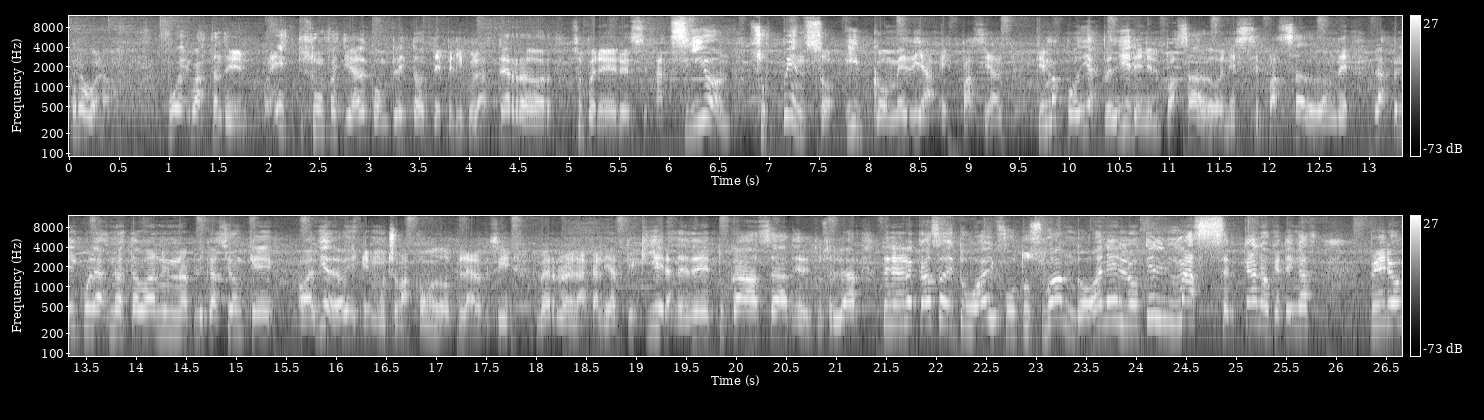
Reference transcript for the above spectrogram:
Pero bueno, fue bastante bien. Este es un festival completo de películas. Terror, superhéroes, acción, suspenso y comedia espacial. ¿Qué más podías pedir en el pasado? En ese pasado donde las películas no estaban en una aplicación que al día de hoy es mucho más cómodo, claro que sí. Verlo en la calidad que quieras, desde tu casa, desde tu celular, desde la casa de tu waifu, tu bando, en el hotel más cercano que tengas. Pero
